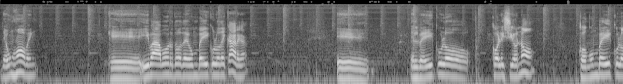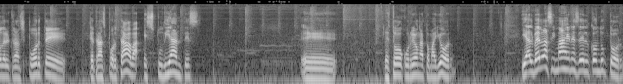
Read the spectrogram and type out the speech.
de un joven que iba a bordo de un vehículo de carga. Eh, el vehículo colisionó con un vehículo del transporte que transportaba estudiantes. Eh, esto ocurrió en Atomayor. Y al ver las imágenes del conductor,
